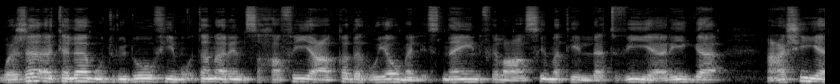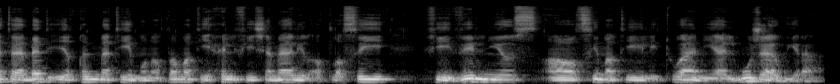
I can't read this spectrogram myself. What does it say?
وجاء كلام ترودو في مؤتمر صحفي عقده يوم الاثنين في العاصمة اللاتفية ريغا عشية بدء قمة منظمة حلف شمال الأطلسي في فيلنيوس عاصمة ليتوانيا المجاورة.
